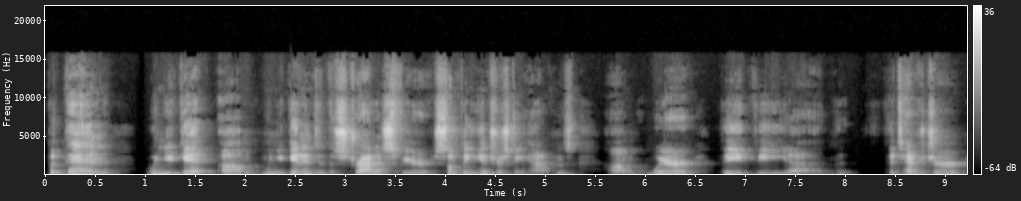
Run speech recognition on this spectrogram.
but then when you get um, when you get into the stratosphere, something interesting happens um, where the the, uh, the, the temperature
